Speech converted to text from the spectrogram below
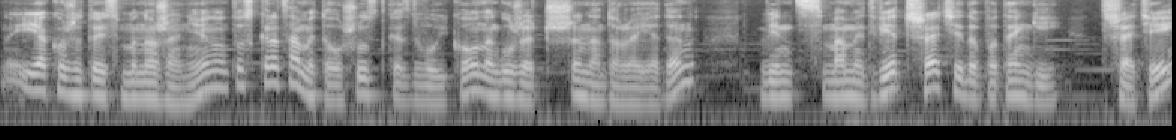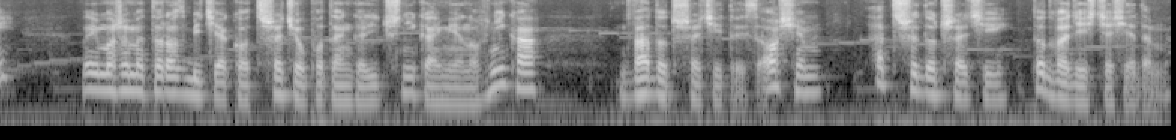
No i jako, że to jest mnożenie, no to skracamy tą szóstkę z dwójką, na górze 3, na dole 1, więc mamy 2 trzecie do potęgi trzeciej, no i możemy to rozbić jako trzecią potęgę licznika i mianownika. 2 do trzeciej to jest 8, a 3 do trzeciej to 27.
